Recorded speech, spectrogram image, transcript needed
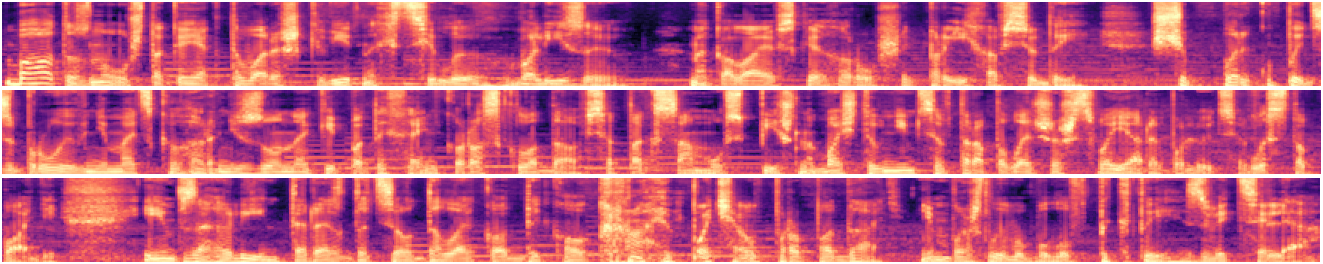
Багато знову ж таки, як товариш Квітних з цілою валізою миколаївських грошей приїхав сюди, щоб перекупити зброю в німецького гарнізону, який потихеньку розкладався так само успішно. Бачите, в німців трапилася ж своя революція в листопаді. І їм взагалі інтерес до цього далекого дикого краю почав пропадати. Їм важливо було втекти звідсіля.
